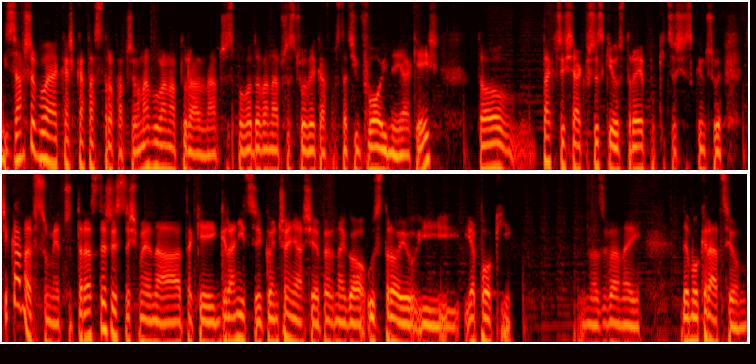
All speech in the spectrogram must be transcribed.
I zawsze była jakaś katastrofa, czy ona była naturalna, czy spowodowana przez człowieka w postaci wojny jakiejś, to tak czy siak wszystkie ustroje póki co się skończyły. Ciekawe w sumie, czy teraz też jesteśmy na takiej granicy kończenia się pewnego ustroju i epoki nazywanej demokracją.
